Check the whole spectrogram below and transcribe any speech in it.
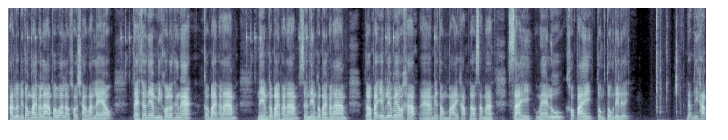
password ไม่ต้อง by พารามเพราะว่าเราเข้าชาวันแล้ว title name มีโคลอนข้างหน้าก็ by พาราม name ก็ by พาราม surname ก็ by พารามต่อไป m level ครับอ่าไม่ต้อง by ครับ เราสามารถใส่ value เข้าไปตรงๆได้เลย แบบนี้ครับ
